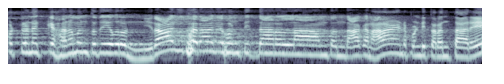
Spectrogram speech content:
ಪಟ್ಟಣಕ್ಕೆ ಹನುಮಂತ ದೇವರು ನಿರಾಯುಧರಾಗಿ ಹೊಂಟಿದ್ದಾರಲ್ಲ ಅಂತಂದಾಗ ನಾರಾಯಣ ಪಂಡಿತರಂತಾರೆ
